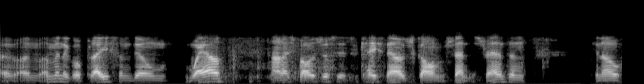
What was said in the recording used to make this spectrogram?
I'm, I'm in a good place. I'm doing well, and I suppose just it's a case now just going from strength to strength, and you know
